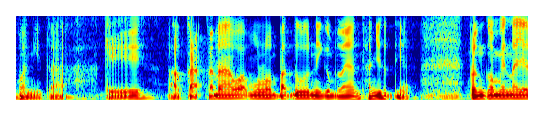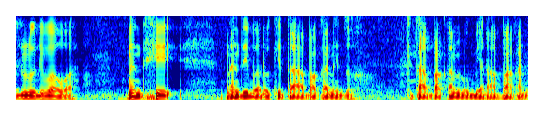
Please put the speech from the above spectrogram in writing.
wanita. Oke, okay. karena awak mau lompat dulu nih ke pertanyaan selanjutnya. Kalian komen aja dulu di bawah. Nanti nanti baru kita apakan itu. Kita apakan lu biar apakan.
